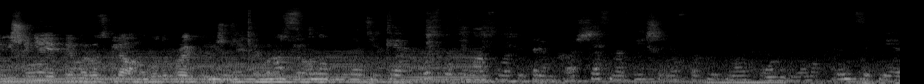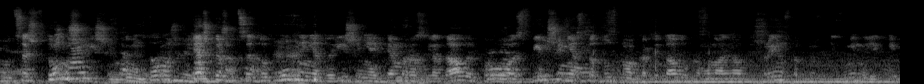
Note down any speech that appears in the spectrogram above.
рішення, яке ми розглянули, до проекту рішення, яке У ми нас розглянули. воно було тільки просто фінансова підтримка, а зараз на збільшення статутного фонду. Воно в принципі Ну це ж в тому ж. В тому ж Я ж кажу, це доповнення до рішення, яке ми розглядали про збільшення статутного капіталу комунального підприємства, плюс ті зміни, які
